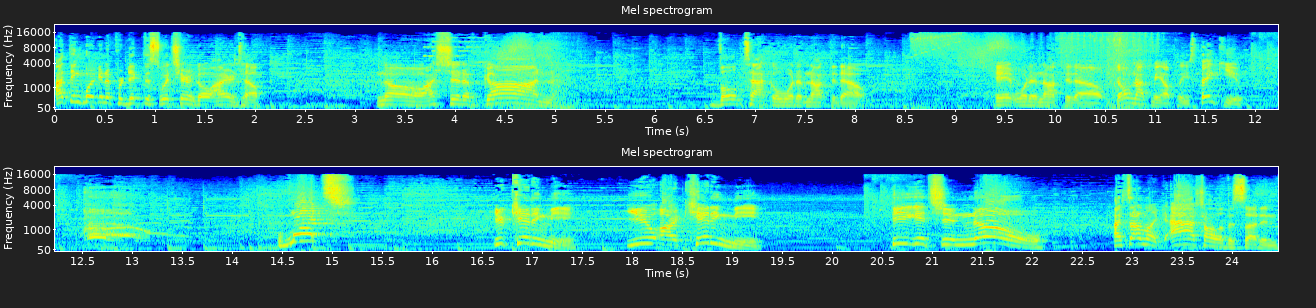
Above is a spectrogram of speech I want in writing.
I think we're gonna predict the switch here and go Iron Tail. No, I should have gone. Volt Tackle would have knocked it out. It would have knocked it out. Don't knock me out, please. Thank you. what? You're kidding me. You are kidding me. Pikachu, no. I sound like Ash all of a sudden.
